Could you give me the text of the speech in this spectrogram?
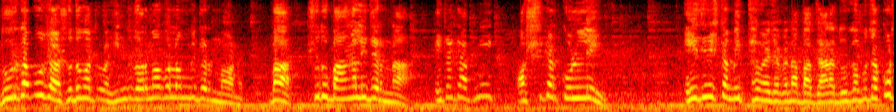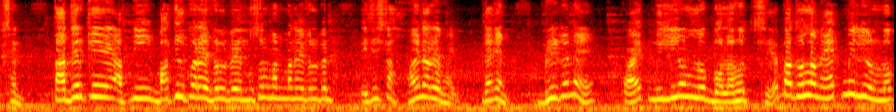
দুর্গাপূজা শুধুমাত্র হিন্দু ধর্মাবলম্বীদের নয়, বা শুধু বাঙালিদের না, এটাকে আপনি অস্বীকার করলেই এই জিনিসটা মিথ্যা হয়ে যাবে না, বা যারা দুর্গাপূজা করছেন তাদেরকে আপনি বাতিল করাই ফেলবেন, মুসলমান বানাই ফেলবেন, এই জিনিসটা হয় না রে ভাই। দেখেন, ব্রিটেনে কয়েক মিলিয়ন লোক বলা হচ্ছে, বা ধরলাম এক মিলিয়ন লোক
